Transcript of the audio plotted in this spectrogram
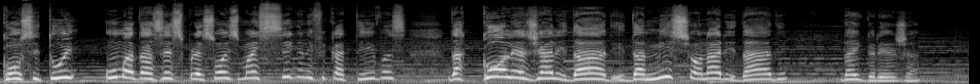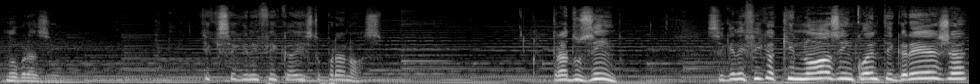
constituem uma das expressões mais significativas da colegialidade e da missionaridade da igreja no Brasil. O que, que significa isto para nós? Traduzindo, significa que nós, enquanto igreja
